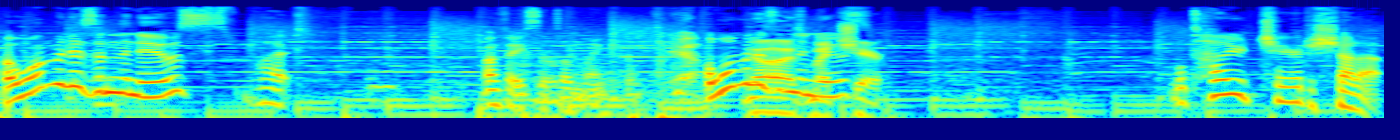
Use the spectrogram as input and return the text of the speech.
a woman is in the news. What? I thought you said something. A woman no, is in the news. my news. chair. Well, tell your chair to shut up.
